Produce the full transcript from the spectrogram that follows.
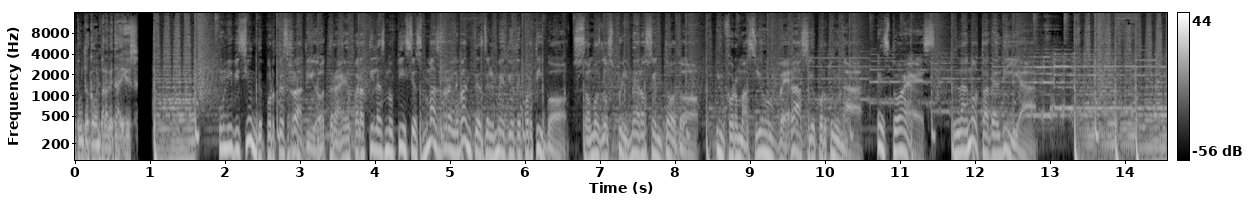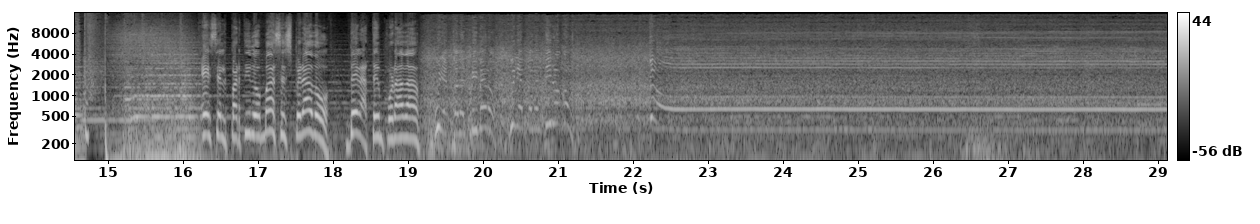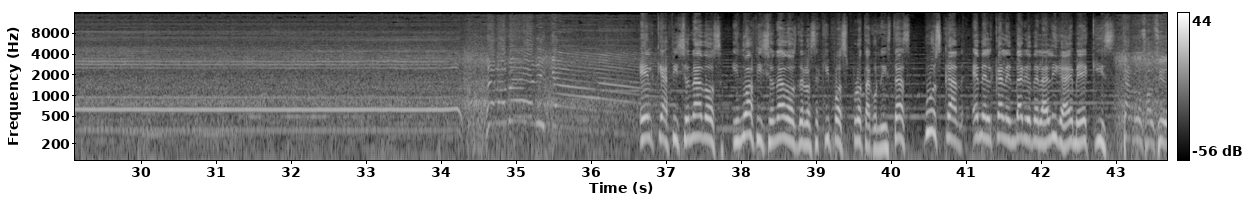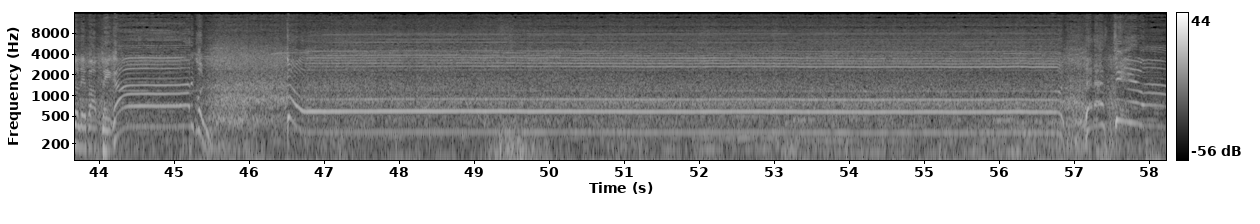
boostmobile.com para detalles. Univisión Deportes Radio trae para ti las noticias más relevantes del medio deportivo. Somos los primeros en todo. Información veraz y oportuna. Esto es La Nota del Día. Es el partido más esperado de la temporada. William con el primero. William con el tiro. Gol. ¡Gol! ¡El América! El que aficionados y no aficionados de los equipos protagonistas buscan en el calendario de la Liga MX. Carlos Salcido le va a pegar. Gol.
